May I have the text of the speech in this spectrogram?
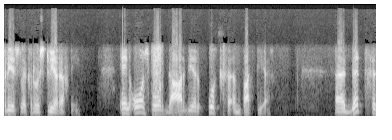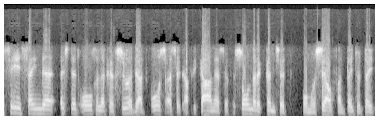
vreeslik rooskleurig nie. En ons word daardeur ook geïmpakteer. Uh dit gesê synde is dit ongelukkig so dat ons as Suid-Afrikaners 'n besondere kuns het om onsself van tyd tot tyd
